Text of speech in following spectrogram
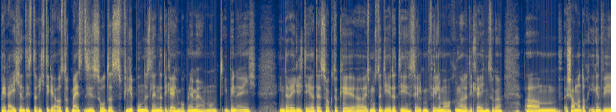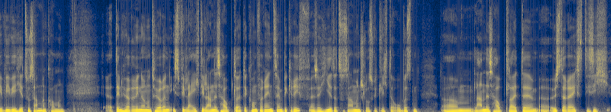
bereichernd ist der richtige Ausdruck. Meistens ist es so, dass viele Bundesländer die gleichen Probleme haben. Und ich bin eigentlich in der Regel der, der sagt, okay, äh, es muss nicht jeder dieselben Fehler machen oder die gleichen sogar. Ähm, schauen wir doch irgendwie, wie wir hier zusammenkommen. Den Hörerinnen und Hörern ist vielleicht die Landeshauptleutekonferenz ein Begriff, also hier der Zusammenschluss wirklich der obersten ähm, Landeshauptleute äh, Österreichs, die sich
